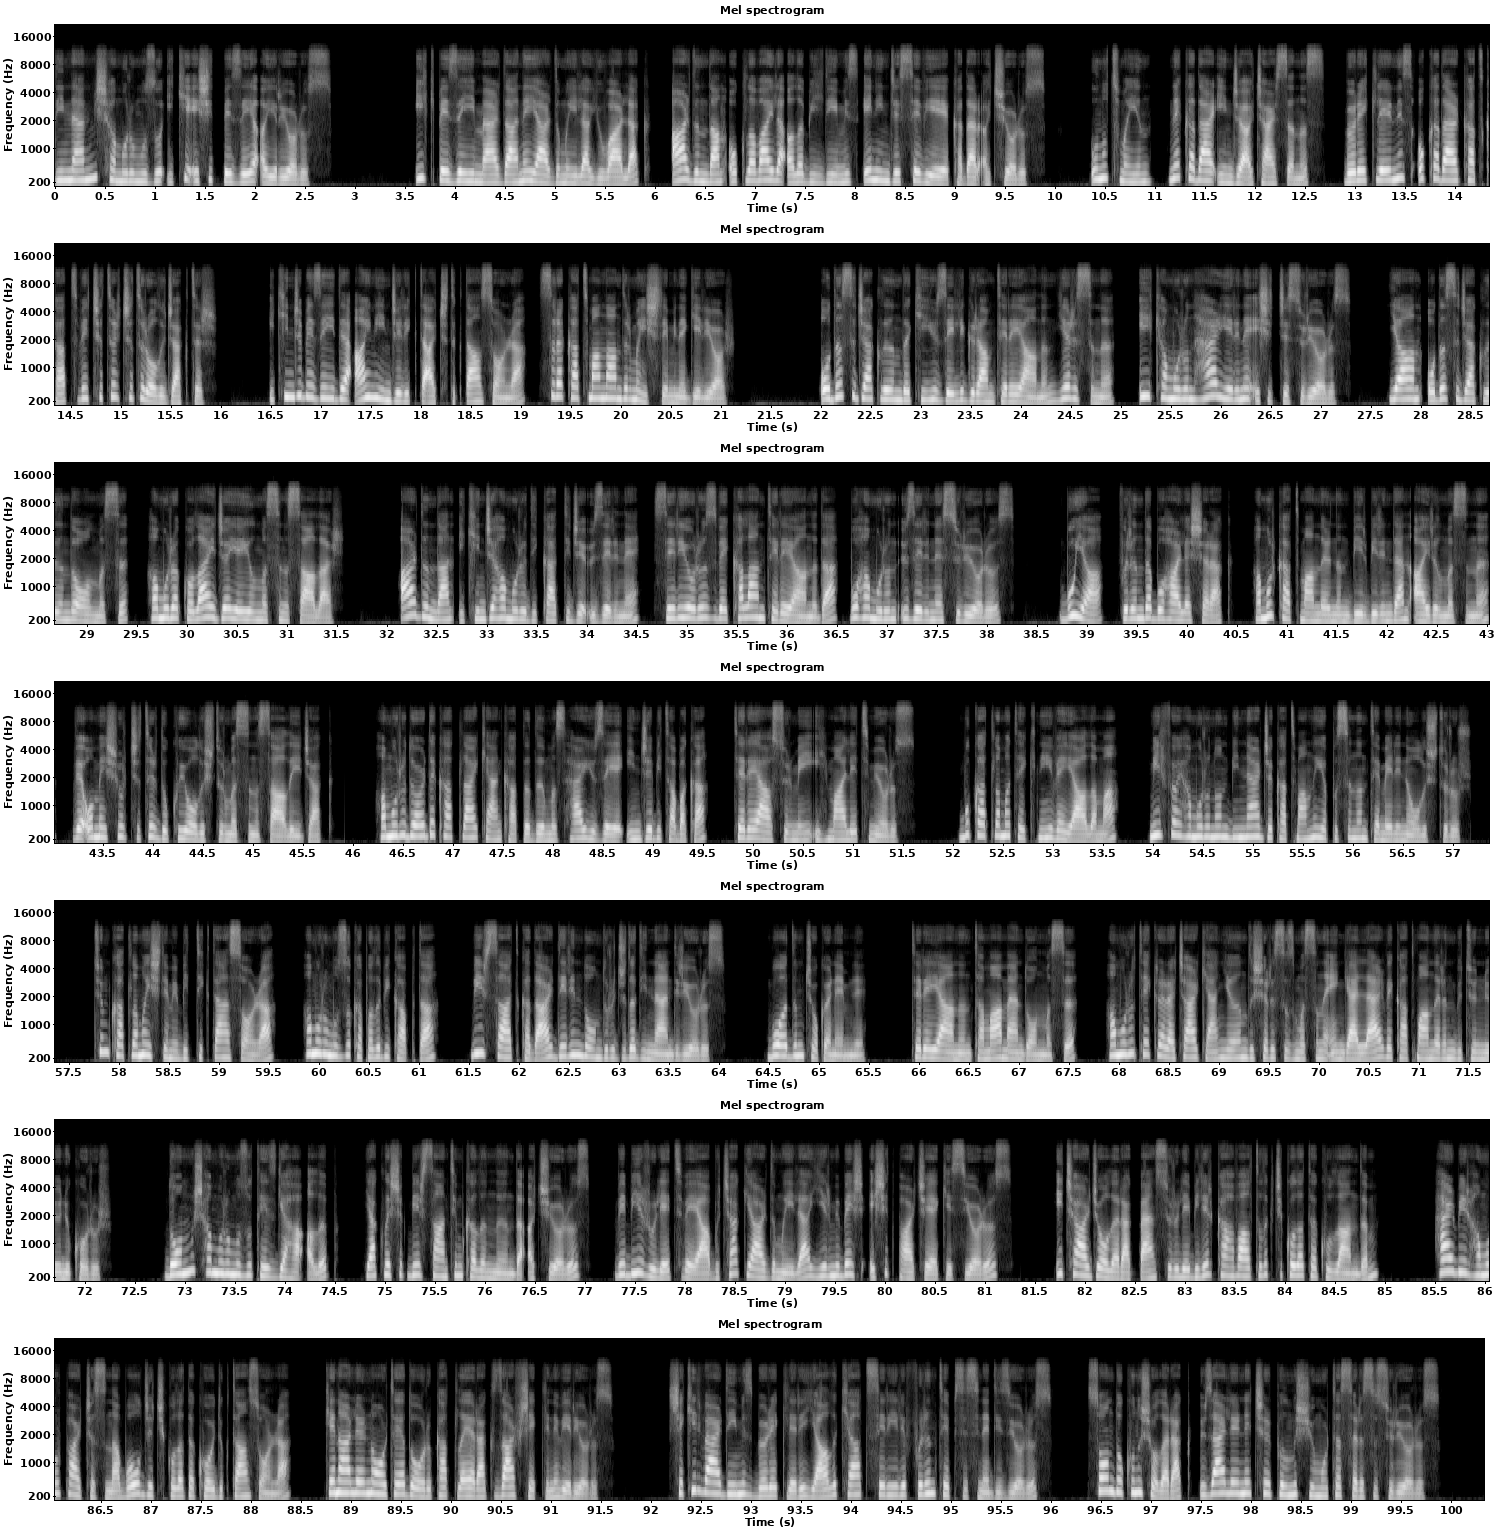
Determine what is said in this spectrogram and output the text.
Dinlenmiş hamurumuzu iki eşit bezeye ayırıyoruz. İlk bezeyi merdane yardımıyla yuvarlak, ardından oklavayla alabildiğimiz en ince seviyeye kadar açıyoruz. Unutmayın, ne kadar ince açarsanız, börekleriniz o kadar kat kat ve çıtır çıtır olacaktır. İkinci bezeyi de aynı incelikte açtıktan sonra sıra katmanlandırma işlemine geliyor. Oda sıcaklığındaki 150 gram tereyağının yarısını ilk hamurun her yerine eşitçe sürüyoruz. Yağın oda sıcaklığında olması hamura kolayca yayılmasını sağlar. Ardından ikinci hamuru dikkatlice üzerine seriyoruz ve kalan tereyağını da bu hamurun üzerine sürüyoruz. Bu yağ fırında buharlaşarak hamur katmanlarının birbirinden ayrılmasını ve o meşhur çıtır dokuyu oluşturmasını sağlayacak. Hamuru dörde katlarken katladığımız her yüzeye ince bir tabaka, tereyağı sürmeyi ihmal etmiyoruz. Bu katlama tekniği ve yağlama, milföy hamurunun binlerce katmanlı yapısının temelini oluşturur. Tüm katlama işlemi bittikten sonra, hamurumuzu kapalı bir kapta, bir saat kadar derin dondurucuda dinlendiriyoruz. Bu adım çok önemli. Tereyağının tamamen donması, hamuru tekrar açarken yağın dışarı sızmasını engeller ve katmanların bütünlüğünü korur. Donmuş hamurumuzu tezgaha alıp, yaklaşık 1 santim kalınlığında açıyoruz ve bir rulet veya bıçak yardımıyla 25 eşit parçaya kesiyoruz. İç harcı olarak ben sürülebilir kahvaltılık çikolata kullandım. Her bir hamur parçasına bolca çikolata koyduktan sonra, kenarlarını ortaya doğru katlayarak zarf şeklini veriyoruz. Şekil verdiğimiz börekleri yağlı kağıt serili fırın tepsisine diziyoruz. Son dokunuş olarak üzerlerine çırpılmış yumurta sarısı sürüyoruz.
